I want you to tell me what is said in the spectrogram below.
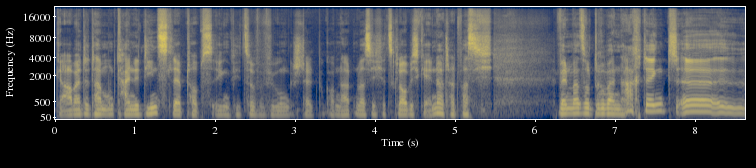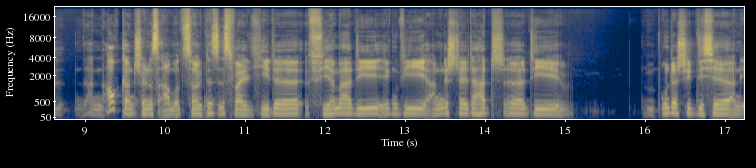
gearbeitet haben und keine Dienstlaptops irgendwie zur Verfügung gestellt bekommen hatten, was sich jetzt, glaube ich, geändert hat, was ich wenn man so drüber nachdenkt, äh, dann auch ganz schönes Armutszeugnis ist, weil jede Firma, die irgendwie Angestellte hat, äh, die unterschiedliche, an,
